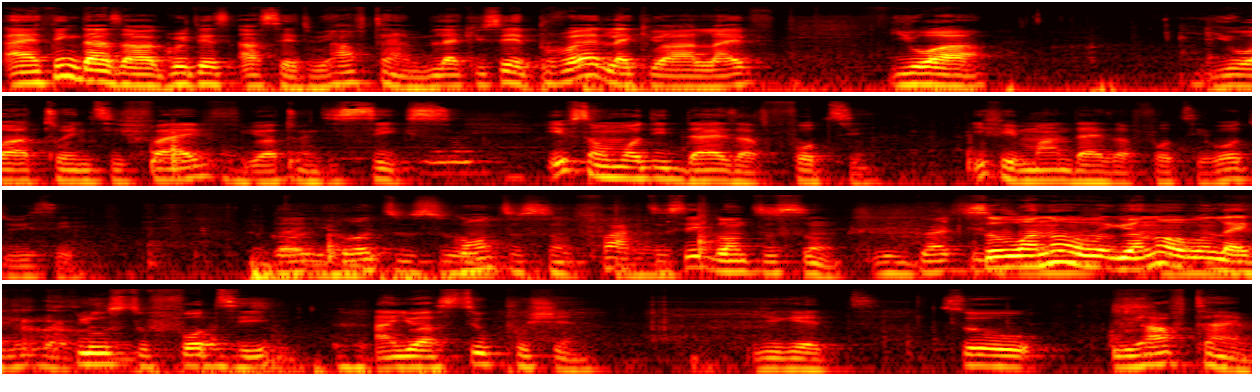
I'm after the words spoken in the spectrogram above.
I think that's our greatest asset. We have time. Like you said, provided like you are alive, you are you are 25, you are 26. Mm-hmm. If somebody dies at 40, if a man dies at 40, what do we say? Gone, gone too soon. Gone too soon. Fact, yeah. you say gone too soon. So we're not, you are not even like close to 40 and you are still pushing. You get. So we have time.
